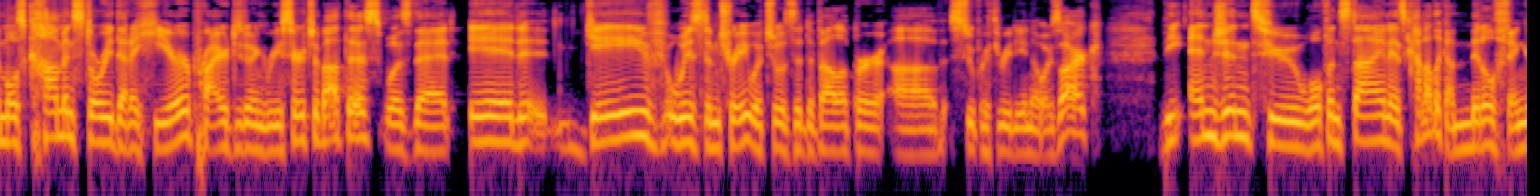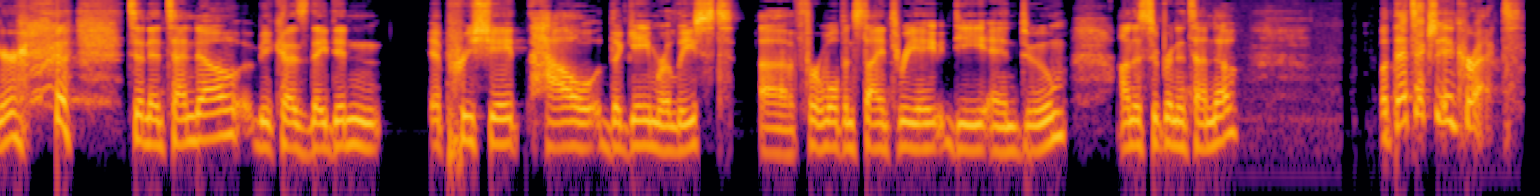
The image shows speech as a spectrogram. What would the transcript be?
the most common story that I hear prior to doing research about this was that it gave Wisdom Tree, which was the developer of Super 3D Noah's Ark, the engine to Wolfenstein is kind of like a middle finger to Nintendo because they didn't appreciate how the game released uh, for Wolfenstein 3D and Doom on the Super Nintendo. But that's actually incorrect.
